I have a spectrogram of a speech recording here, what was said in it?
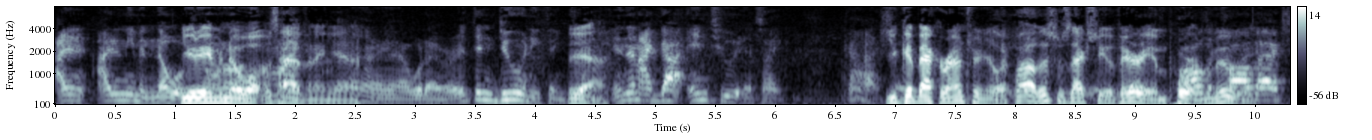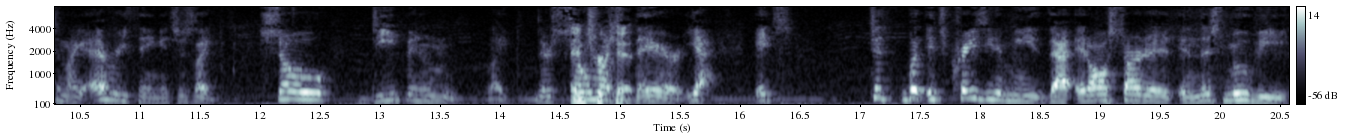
I didn't, I didn't even know. What You was didn't even know on. what was I'm like, happening, yeah. "Oh, yeah, whatever. It didn't do anything. Yeah. me. and then I got into it, and it's like, gosh, You like, get back around to it and you're like, wow, this was actually a very like, important all the movie. callbacks and like everything. It's just like so deep and like there's so much there. Yeah, it's to, but it's crazy to me that it all started in this movie,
